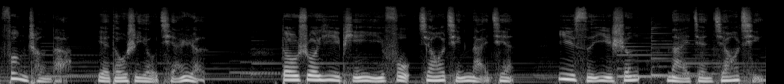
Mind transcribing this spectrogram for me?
奉承的也都是有钱人。都说一贫一富交情乃见，一死一生乃见交情。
